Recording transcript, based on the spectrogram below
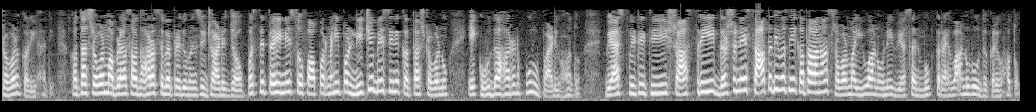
શ્રવણ કરી હતી. કથા શ્રવણમાં અબડાસા ધારાસભ્ય પ્રદ્યુમનસિંહ જાડેજા ઉપસ્થિત રહીને સોફા પર નહીં પણ નીચે બેસીને કથા શ્રવણનું એક ઉદાહરણ પૂરું પાડ્યું હતું. વ્યાસપીઠથી શાસ્ત્રી દર્શને સાત દિવસની કથાના શ્રવણમાં યુવાનોને વ્યસન મુક્ત રહેવા અનુરોધ કર્યો હતો.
